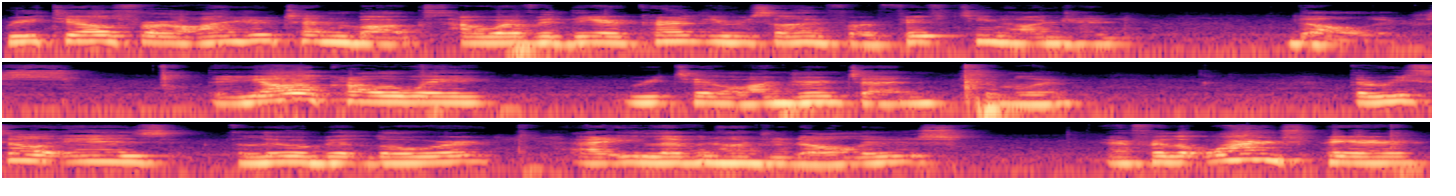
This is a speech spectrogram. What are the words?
retails for 110 bucks. However, they are currently reselling for $1,500. The yellow colorway retail 110, similar. The resale is a little bit lower at $1,100. And for the orange pair,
